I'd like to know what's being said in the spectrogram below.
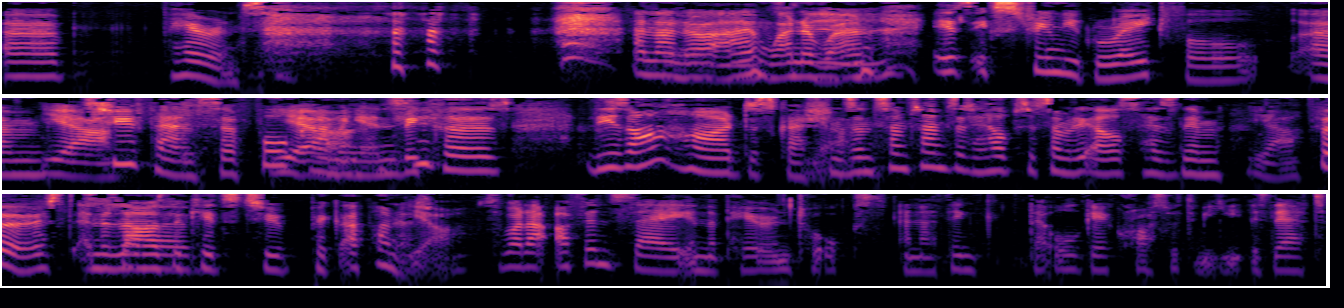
uh, parents, and I know I'm one of them, is extremely grateful um, Yeah. to FAMSA for Yeah. coming in because these are hard discussions, and sometimes it helps if somebody else has them Yeah. first and allows the kids to pick up on it. Yeah. So what I often say in the parent talks, and I think they all get cross with me, is that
